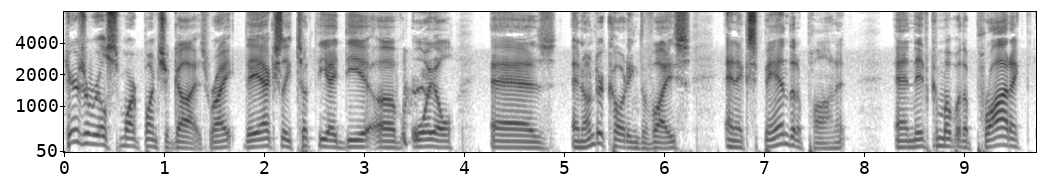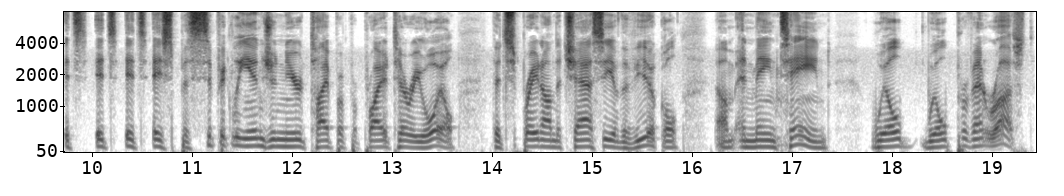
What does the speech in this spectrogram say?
Here's a real smart bunch of guys, right? They actually took the idea of oil as an undercoating device and expanded upon it and they've come up with a product. It's it's it's a specifically engineered type of proprietary oil that's sprayed on the chassis of the vehicle um, and maintained will will prevent rust.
